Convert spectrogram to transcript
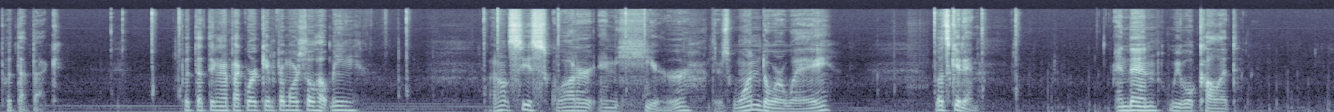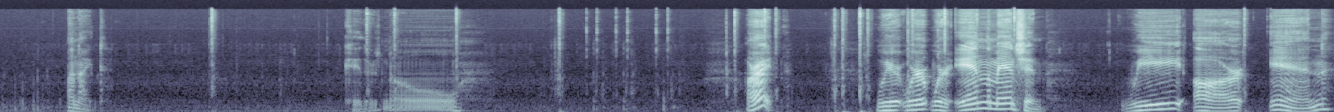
Put that back. Put that thing right back where it came from, or so help me. I don't see a squatter in here. There's one doorway. Let's get in. And then we will call it a night. Okay, there's no... Alright. We're, we're, we're in the mansion. We are in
